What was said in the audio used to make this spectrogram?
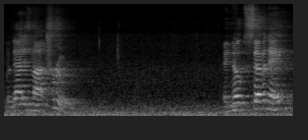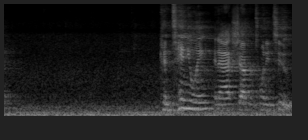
But that is not true. And note 7a, continuing in Acts chapter 22.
